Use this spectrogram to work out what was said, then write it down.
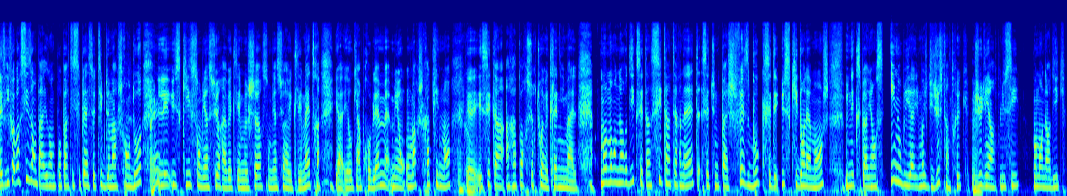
Il faut avoir 6 ans, par exemple, pour participer à ce type de marche rando? Ouais. Les huskies sont bien sûr avec les mushers, sont bien sûr avec les maîtres. Il n'y a, il y a aucun problème, mais on, on marche rapidement. Euh, et c'est un, un rapport surtout avec l'animal. Moment Nordique, c'est un site internet, c'est une page Facebook, c'est des huskies dans la Manche. Une expérience inoubliable. Moi, je dis juste un truc. Mm. Julien, Lucie, Moment Nordique,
